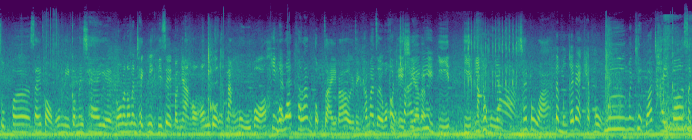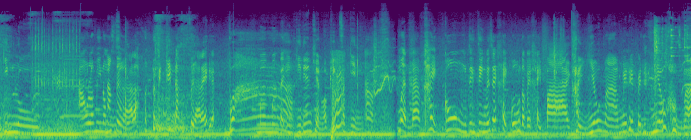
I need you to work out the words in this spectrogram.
ซูเปอร์ไส้กรอกพวกนี้ก็ไม่แช่เย็นเพราะมันต้องเป็นเทคนิคพิเศษบางอย่างของฮ่องกงหนังหมูบอกินบอกว่าฝรั่งตกใจเปล่าจริงๆถ้ามาเจอว่าคนเอเชียแบบอีทอีทหนังทุกหมูอใช่ปะวะแต่มึงก็แดกแคปหมูมึงมันเขียนว่าไทเกอร์สกินโล เอาเรามีนมเสือแล้วกินหนังเสืออะไรกันว้ามึงมึงแต่อินกิเดียนเขียนว่าพริกสกินอ้าวเหมือนแบบไข่กุ้ง จริง ๆ ไม่ใช่ไข่กุ้งแต่เป็นไข่ปลาไข่เยี่ยวมาไม่ได้เป็นเยี่ยวของม้า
